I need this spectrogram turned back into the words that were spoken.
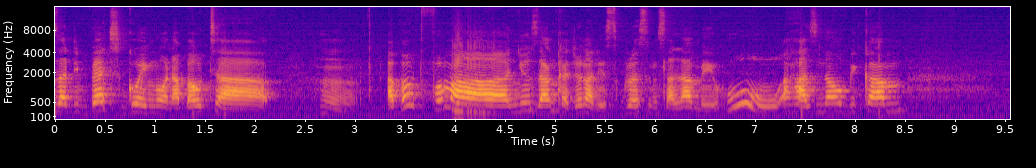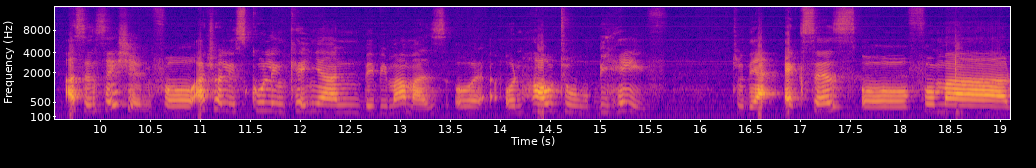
there's a debate going on about uh, hmm, about former news anchor journalist Grace Msalame, who has now become a sensation for actually schooling Kenyan baby mamas or, on how to behave to their exes or former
